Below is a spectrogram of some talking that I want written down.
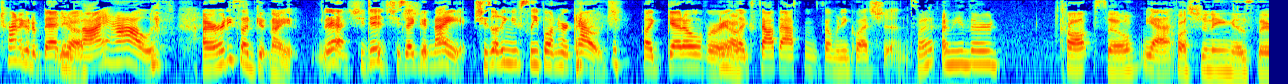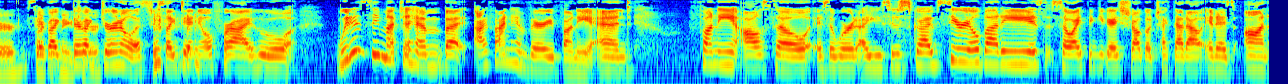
trying to go to bed Yeah. in my house. I already said goodnight. Yeah, she did. She said good night. She's letting you sleep on her couch. like, get over it. Like, stop asking so many questions. But I mean, they're cops, so Yeah. questioning is their They're like nature. they're like journalists, just like Daniel Frye, who we didn't see much of him, but I find him very funny and. Funny also is a word I use to describe serial buddies, so I think you guys should all go check that out. It is on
